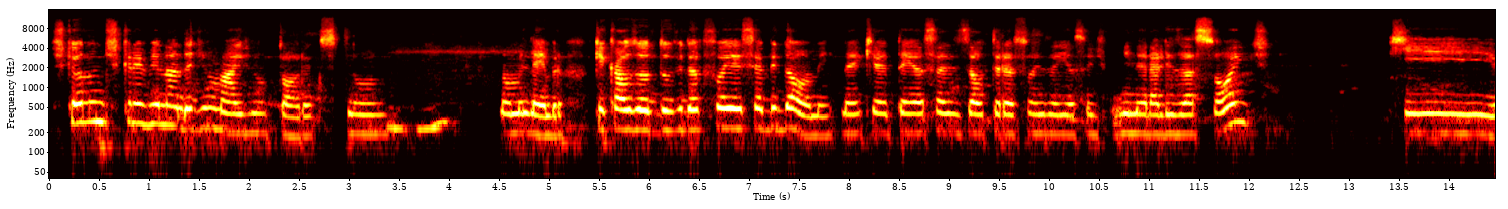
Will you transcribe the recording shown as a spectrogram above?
Acho que eu não descrevi nada demais no tórax, não, não me lembro. O que causou dúvida foi esse abdômen, né? Que tem essas alterações aí, essas mineralizações, que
